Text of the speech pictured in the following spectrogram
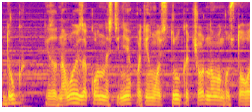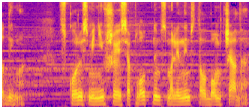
Вдруг из одного из окон на стене потянулась струйка черного густого дыма, вскоре сменившаяся плотным смоляным столбом чада.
